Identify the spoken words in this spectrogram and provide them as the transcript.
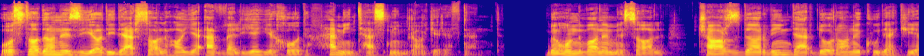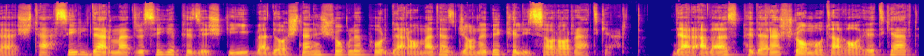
استادان زیادی در سالهای اولیه خود همین تصمیم را گرفتند. به عنوان مثال، چارلز داروین در دوران کودکیش تحصیل در مدرسه پزشکی و داشتن شغل پردرآمد از جانب کلیسا را رد کرد. در عوض پدرش را متقاعد کرد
